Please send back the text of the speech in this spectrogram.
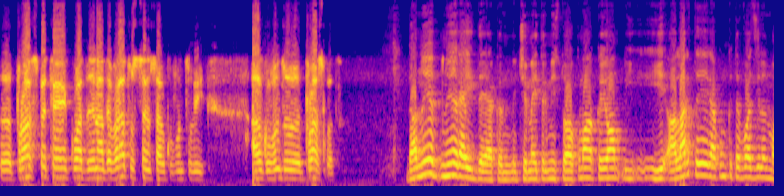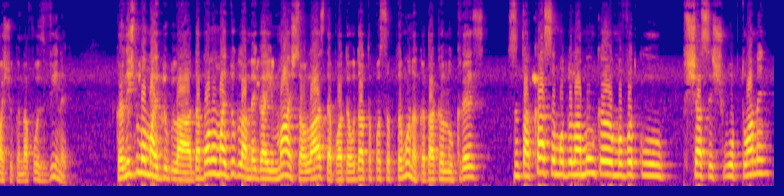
uh, proaspete cu ad- în adevăratul sens al cuvântului, al cuvântului proaspăt. Dar nu, e, nu era ideea că ce mi-ai trimis tu acum, că eu am, e, e, alartă ieri acum câteva zile, nu mai știu, când a fost vineri. Că nici nu mă mai duc la, dar abia mă mai duc la Mega Image sau la astea, poate o dată pe săptămână, că dacă lucrez, sunt acasă, mă duc la muncă, mă văd cu 6 și 8 oameni.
